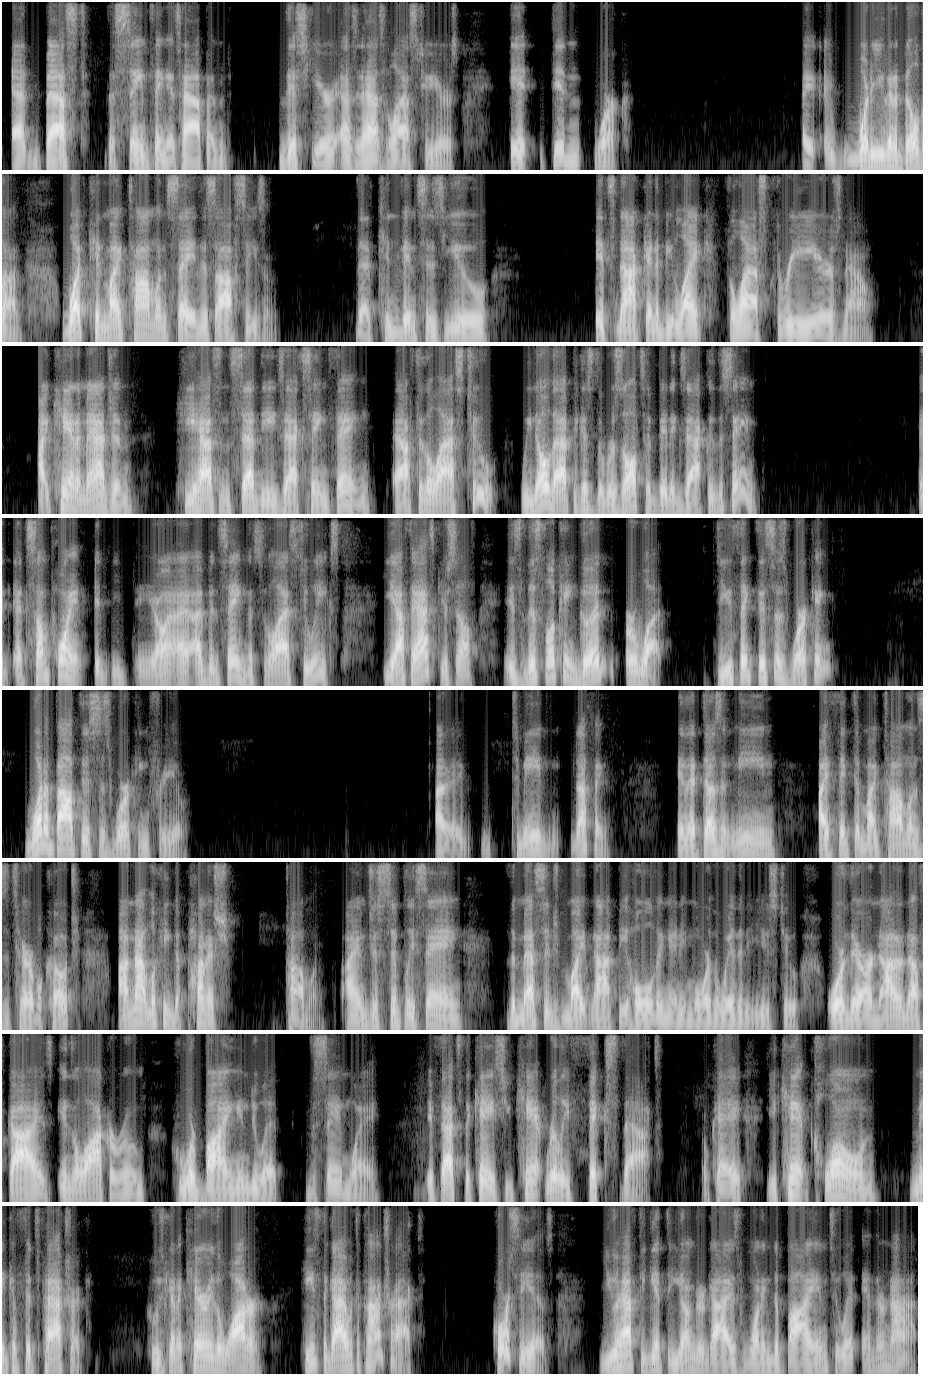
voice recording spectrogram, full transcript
at best, the same thing has happened this year as it has the last two years. It didn't work. I, I, what are you going to build on? What can Mike Tomlin say this offseason that convinces you it's not going to be like the last three years now? I can't imagine he hasn't said the exact same thing after the last two. We know that because the results have been exactly the same. At, at some point, it, you know, I, I've been saying this for the last two weeks. You have to ask yourself: Is this looking good or what? Do you think this is working? What about this is working for you? I, to me, nothing. And that doesn't mean I think that Mike Tomlin is a terrible coach. I'm not looking to punish Tomlin. I am just simply saying the message might not be holding anymore the way that it used to, or there are not enough guys in the locker room who are buying into it the same way. If that's the case, you can't really fix that. Okay. You can't clone Minkah Fitzpatrick, who's going to carry the water. He's the guy with the contract. Of course he is. You have to get the younger guys wanting to buy into it, and they're not.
